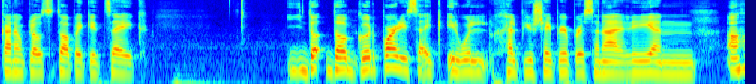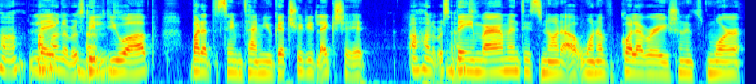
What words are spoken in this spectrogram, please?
kind of close topic, it's like the the good part is like it will help you shape your personality and Uh huh. like hundred build you up, but at the same time you get treated like shit. A hundred percent. The environment is not a, one of collaboration; it's more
